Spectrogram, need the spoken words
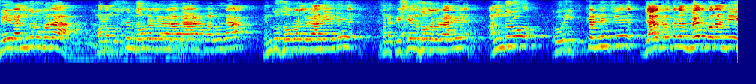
మీరందరూ కూడా మన ముస్లిం సోదరులు కాకుండా హిందూ సోదరులు కానివ్వండి మన క్రిస్టియన్ సోదరులు కానీ అందరూ ఇక్కడి నుంచి జాగ్రత్తగా మేల్కొనండి.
